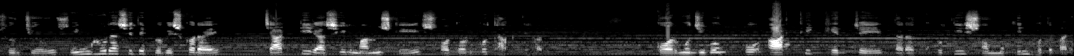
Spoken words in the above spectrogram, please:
সূর্য সিংহ রাশিতে প্রবেশ করায় চারটি রাশির মানুষকে সতর্ক থাকতে হবে। কর্মজীবন ও আর্থিক ক্ষেত্রে তারা ক্ষতির সম্মুখীন হতে পারে।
